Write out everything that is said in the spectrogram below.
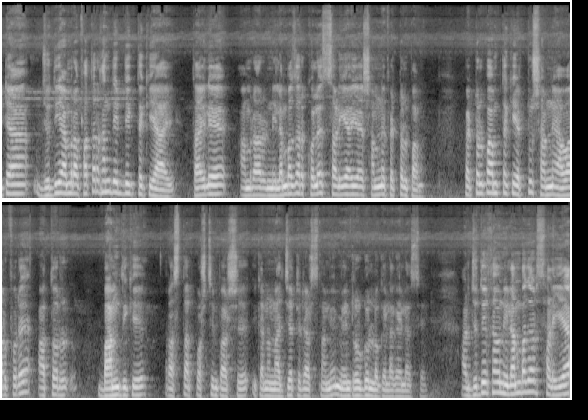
এটা যদি আমরা ফাতারখান্দির দিক থেকে আই তাইলে আমরা নীলামবাজার কলেজ ছাড়িয়ে সামনে পেট্রোল পাম্প। পেট্রোল পাম্প থেকে একটু সামনে আওয়ার পরে আতর বাম দিকে রাস্তার পশ্চিম পার্শ্বে, এখানে নাজিয়া ট্রেডার্স নামে মেইন রোডের লগে লাগাইল আছে। আর যদি কেউ নীলামবাজার ছাড়িয়া,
